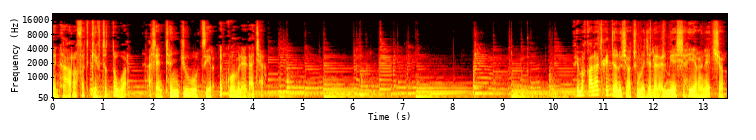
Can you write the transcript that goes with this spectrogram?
لأنها عرفت كيف تتطور. عشان تنجو وتصير أقوى من علاجها. في مقالات عدة نشرت في المجلة العلمية الشهيرة نيتشر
